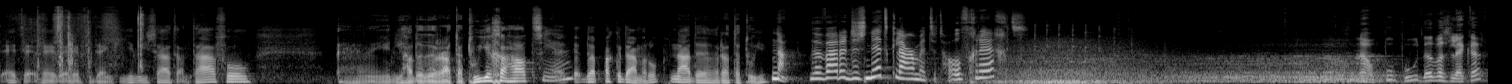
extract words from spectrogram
Even, even, denken. Jullie zaten aan tafel. Eh, jullie hadden de ratatouille gehad. Ja. Eh, pak het daar maar op, na de ratatouille. Nou, we waren dus net klaar met het hoofdgerecht. Nou, poepoe, dat was lekker.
